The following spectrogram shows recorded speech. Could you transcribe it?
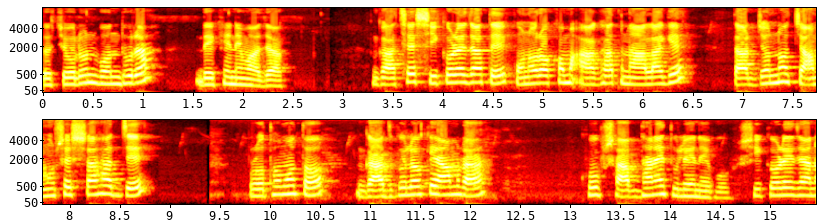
তো চলুন বন্ধুরা, দেখে নেওয়া যাক। গাছের শিকড়ে যাতে কোনো রকম আঘাত না লাগে, তার জন্য চামচের সাহায্যে প্রথমত গাছগুলোকে আমরা খুব সাবধানে তুলে নেব, শিকড়ে যেন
